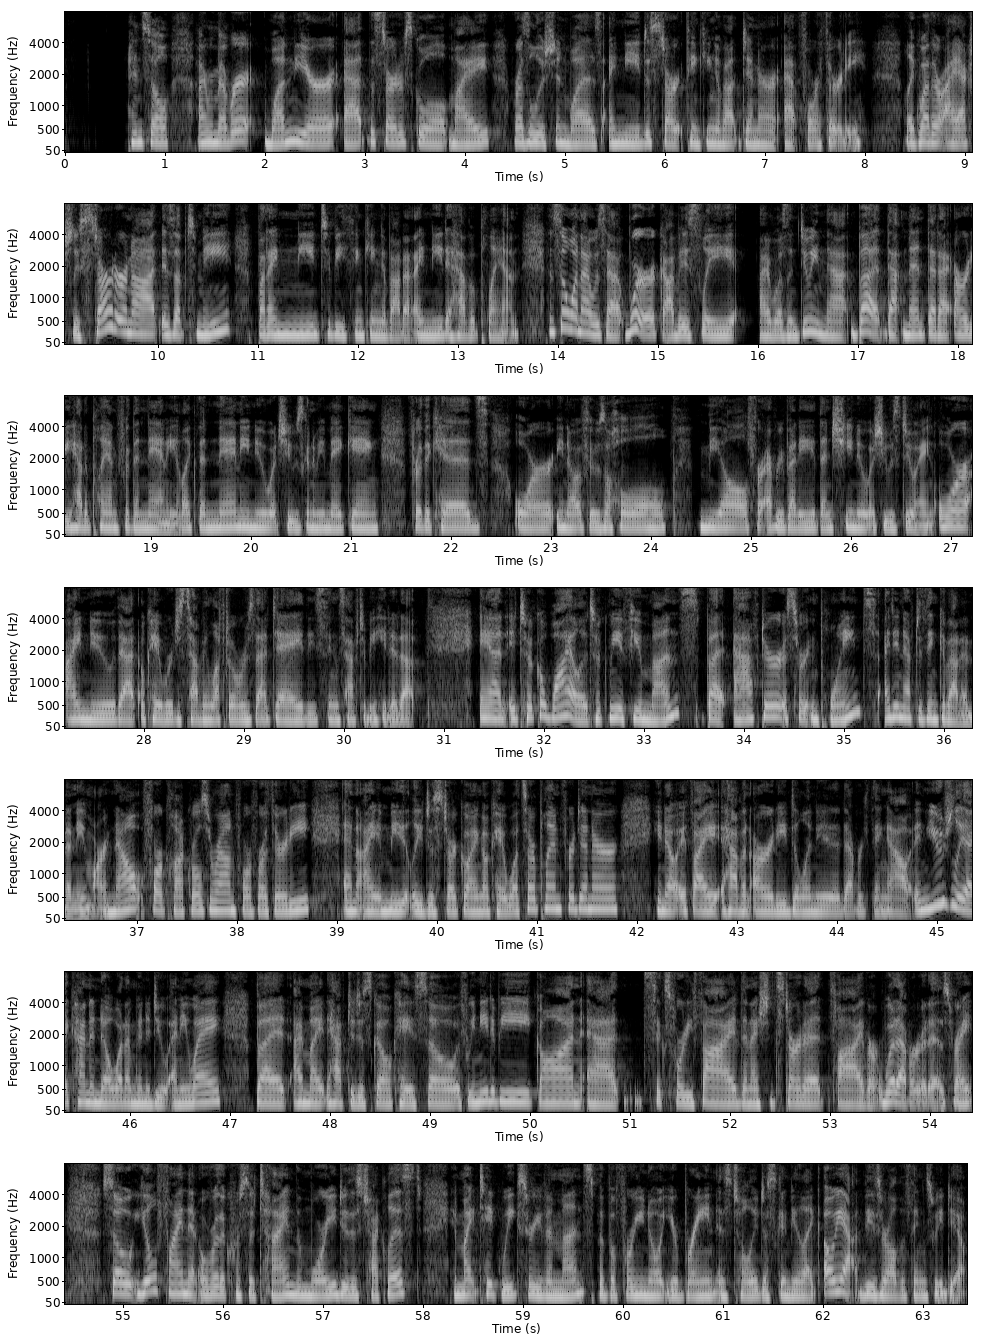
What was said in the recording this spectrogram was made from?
And so I remember one year at the start of school, my resolution was I need to start thinking about dinner at 4:30. Like whether I actually start or not is up to me, but I need to be thinking about it. I need to have a plan. And so when I was at work, obviously I wasn't doing that, but that meant that I already had a plan for the nanny. Like the nanny knew what she was going to be making for the kids, or, you know, if it was a whole meal for everybody, then she knew what she was doing. Or I knew that, okay, we're just having leftovers that day. These things have to be heated up. And it took a while. It took me a few months, but after a certain point, I didn't have to think about it anymore. Now four o'clock rolls around, four, four thirty, and I immediately just start going, okay, what's our plan for dinner? You know, if I haven't already delineated everything out. And usually I kind of know what I'm going to do anyway, but I might have to just go, okay, so if we need to be gone at 645, then I should start at five or whatever it is, right? So you'll find that over the course of time, the more you do this checklist, it might take weeks or even months, but before you know it, your brain is totally just going to be like, oh yeah, these are all the things we do.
